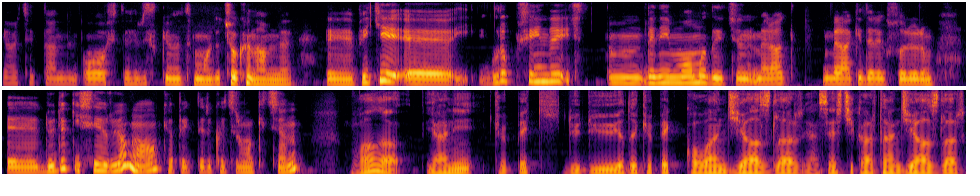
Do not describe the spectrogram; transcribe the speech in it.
gerçekten o işte risk yönetimi orada çok önemli. Ee, peki e, grup şeyinde hiç ım, deneyimim olmadığı için merak merak ederek soruyorum. Eee, düdük işe yarıyor mu köpekleri kaçırmak için? Valla yani köpek düdüğü ya da köpek kovan cihazlar yani ses çıkartan cihazlar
